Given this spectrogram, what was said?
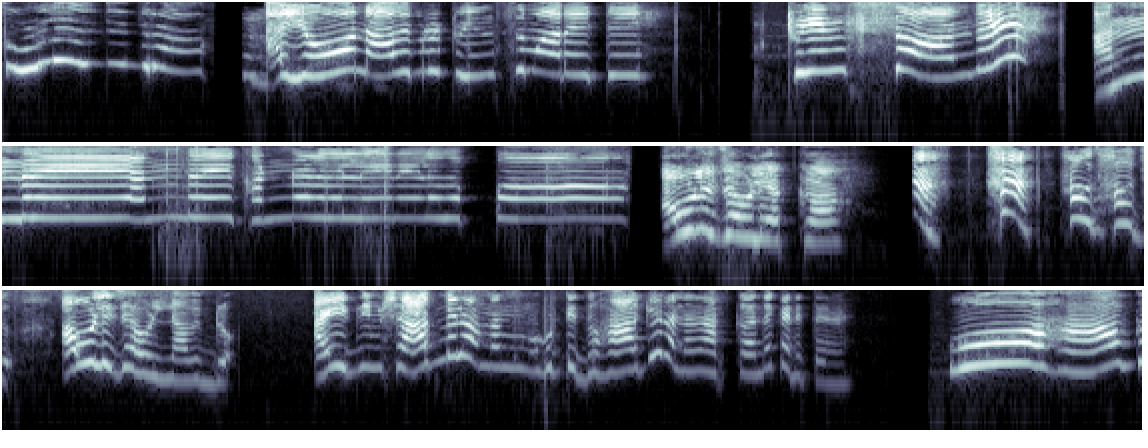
ಸುಳ್ಳು ಹೇಳ್ತಿದ್ರಾ? ಅಯ್ಯೋ ನಾವಿಬ್ರು ಟ್ವಿನ್ಸ್ ಮಾರೈತಿ ಟ್ವಿನ್ಸ್ ಅಂದ್ರೆ ಅಂದ್ರೆ ಅಂದ್ರೆ ಕನ್ನಡದಲ್ಲಿ ಏನ್ ಹೇಳೋದಪ್ಪ ಅವಳಿ ಜವಳಿ ಅಕ್ಕ ಹ, ಹ, ಹೌದು ಹೌದು. ಅವಳು ಜವಳಿ ನಾವಿಬ್ರು. ಐದು ನಿಮಿಷ ಆದ್ಮೇಲೆ ನನ್ನ ಹುಟ್ಟಿದ್ದು ಹಾಗೆ ನನ್ನ ಅಕ್ಕ ಅಂತ ಕರಿತೇನೆ. ಓ ಹಾಗ?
